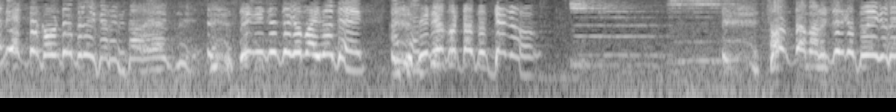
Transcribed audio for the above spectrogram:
আমি একটা ঘণ্টা ধরে এখানে আমি দাঁড়ায় আছি। তুই নিজের থেকে পাইবা দেখ। আচ্ছা। ভিডিও করতেছিস কেন? সস্তা মানুষের কাছে হয়ে গেলে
